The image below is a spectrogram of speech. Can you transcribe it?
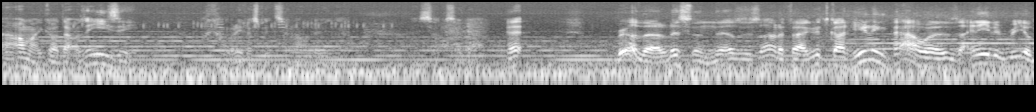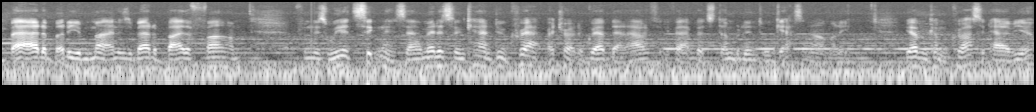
Oh my god, that was easy. I can't believe I spent so long doing that. That sucks so bad. Brother, listen, there's this artifact. It's got healing powers. I need it real bad. A buddy of mine is about to buy the farm from this weird sickness. Our medicine can't do crap. I tried to grab that artifact, but stumbled into a gas anomaly. You haven't come across it, have you?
